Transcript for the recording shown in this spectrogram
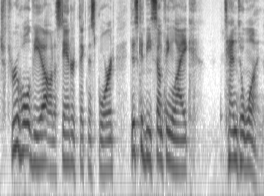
through hole via on a standard thickness board, this could be something like 10 to 1.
